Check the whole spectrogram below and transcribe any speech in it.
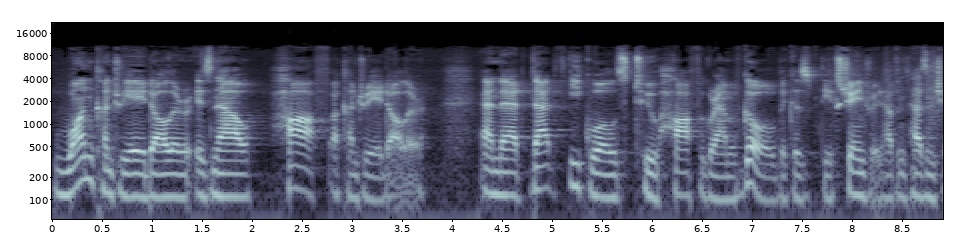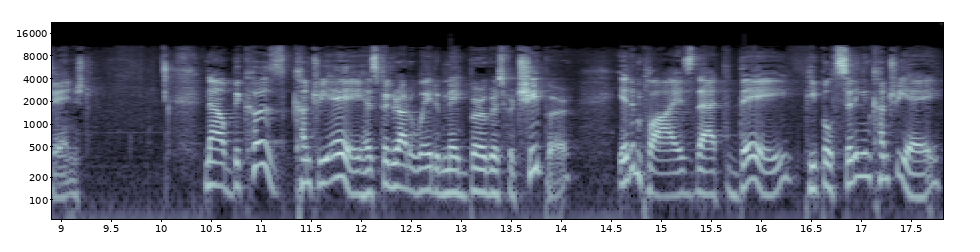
one country A dollar, is now half a country A dollar. And that that equals to half a gram of gold because the exchange rate hasn't, hasn't changed. Now, because country A has figured out a way to make burgers for cheaper, it implies that they, people sitting in country A,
